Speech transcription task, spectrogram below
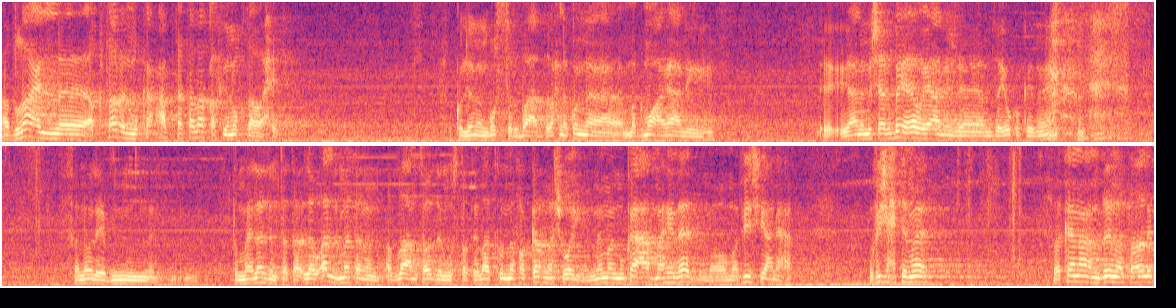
أضلاع الأقطار المكعب تتلاقى في نقطة واحدة. كلنا نبص لبعض. وإحنا كنا مجموعة يعني يعني مش أغبياء قوي يعني زي زيكم كده فنقول ابن طب ما لازم تت... لو قال مثلا أضلاع متوازي المستطيلات كنا فكرنا شوية إنما المكعب ما هي لازم هو ما فيش يعني حق. ما فيش احتمال فكان عندنا طالب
